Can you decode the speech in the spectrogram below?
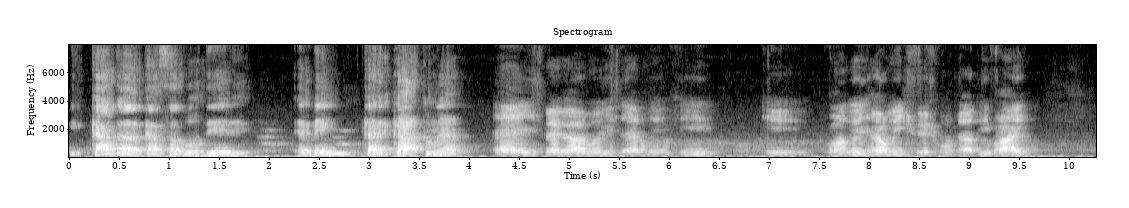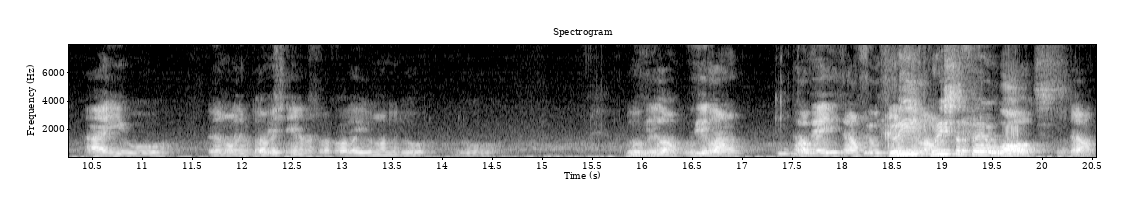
E cada caçador dele é bem caricato, né? É, eles pegaram, eles deram meio que, que quando ele realmente fez o contrato e vai, aí o. Eu não lembro, talvez tenha na sua cola aí o nome do. do, do vilão. O vilão, que talvez é um filme Cli-. Christopher Waltz, Então,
